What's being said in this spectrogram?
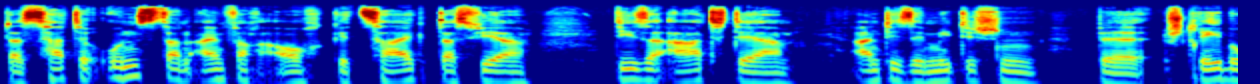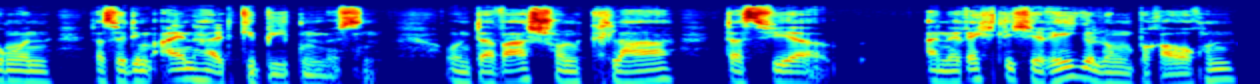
Das hatte uns dann einfach auch gezeigt, dass wir diese Art der antisemitischen Bestrebungen, dass wir dem Einhalt gebieten müssen. Und da war schon klar, dass wir eine rechtliche Regelung brauchen,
